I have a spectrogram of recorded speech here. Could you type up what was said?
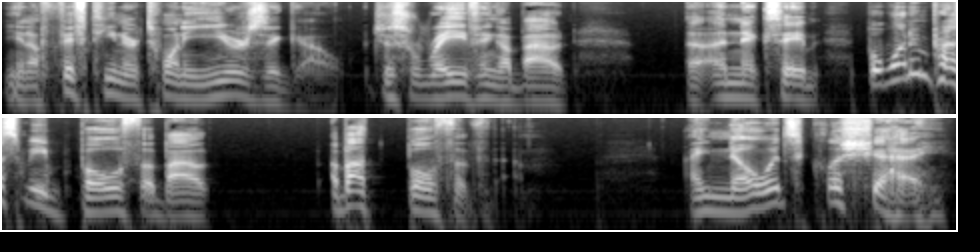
you know, 15 or 20 years ago, just raving about uh, a Nick Saban. But what impressed me both about about both of them, I know it's cliche,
